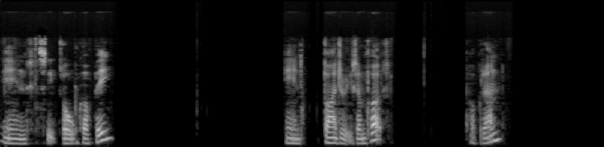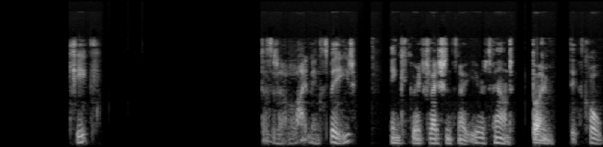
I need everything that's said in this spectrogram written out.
and select all copy and by direct input, pop it in, check, does it at lightning speed, and congratulations, no error is found. Boom, that's cool.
